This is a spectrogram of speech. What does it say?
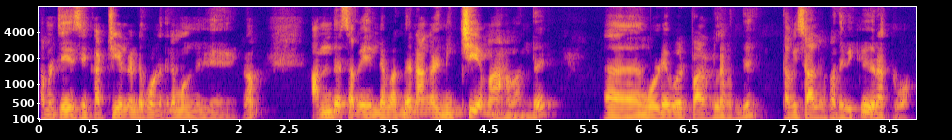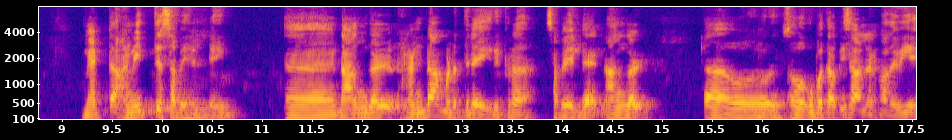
தமிழ் தேசிய கட்சிகள் என்ற கோணத்தில் முன்னிலையில் இருக்கிறோம். அந்த சபையில் வந்து நாங்கள் நிச்சயமாக வந்து எங்களுடைய வேட்பாளர்களை வந்து தவிசாளர் பதவிக்கு இறக்குவோம். மற்ற அனைத்து சபைகள்லையும் நாங்கள் ரெண்டாம் இடத்துல இருக்கிற சபையில் நாங்கள் உப தவிசாளர் பதவியை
